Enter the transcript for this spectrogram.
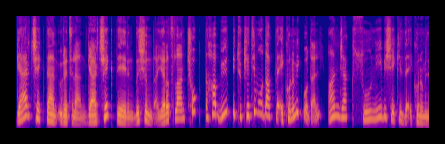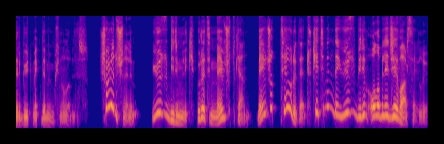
gerçekten üretilen gerçek değerin dışında yaratılan çok daha büyük bir tüketim odaklı ekonomik model ancak suni bir şekilde ekonomileri büyütmekle mümkün olabilir. Şöyle düşünelim. 100 birimlik üretim mevcutken mevcut teoride tüketimin de 100 birim olabileceği varsayılıyor.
